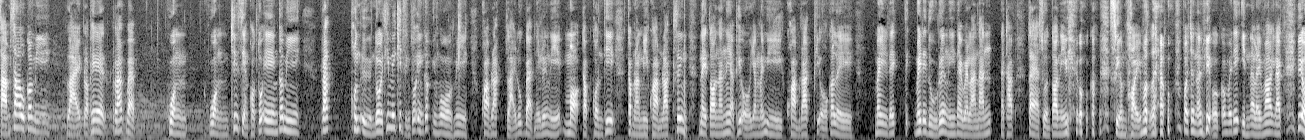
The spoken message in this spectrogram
สามเศร้าก็มีหลายประเภท รักแบบห่วงห่วงชื่อเสียงของตัวเองก็มีรัก คนอื่นโดยที่ไม่คิดถึงตัวเองก็โอ้โหมีความรักหลายรูปแบบในเรื่องนี้ เหมาะกับคนที่กำลังมีความรัก ซึ่งในตอนนั้นเนี่ยพี่โอยังไม่มีความรักพี่โอก็เลยไม่ได้ไม่ได้ดูเรื่องนี้ในเวลานั้นนะครับ แต่ส่วนตอนนี้พี่โอก็เสื่อมถอยหมดแล้ว เพราะฉะนั้นพี่โอก็ไม่ได้อินอะไรมากนัก พี่โอ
